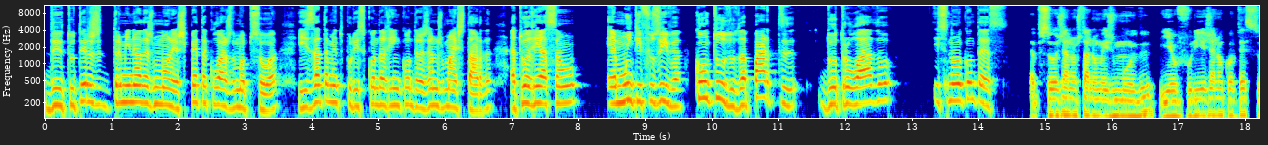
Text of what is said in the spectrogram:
de tu teres determinadas memórias espetaculares de uma pessoa e exatamente por isso, quando a reencontras anos mais tarde, a tua reação é muito efusiva. Contudo, da parte do outro lado, isso não acontece. A pessoa já não está no mesmo mood e a euforia já não acontece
